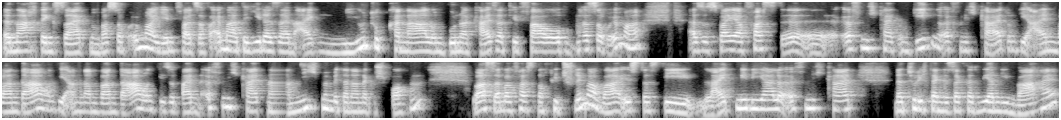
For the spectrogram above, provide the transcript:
Nachdenkseiten und was auch immer. Jedenfalls auf einmal hatte jeder seinen eigenen YouTube-Kanal und Gunnar Kaiser TV, was auch immer. Also es war ja fast äh, Öffentlichkeit und Gegenöffentlichkeit Öffentlichkeit und die einen waren da und die anderen waren da und diese beiden Öffentlichkeiten haben nicht mehr miteinander gesprochen. Was aber fast noch viel schlimmer war, ist, dass die leitmediale Öffentlichkeit natürlich dann gesagt hat, wir haben die Wahrheit,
